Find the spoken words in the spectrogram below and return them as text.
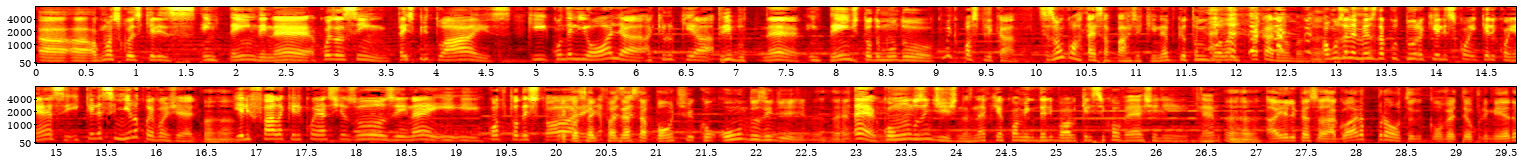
Ah, ah, algumas coisas que eles entendem, né? Coisas assim, até espirituais. Que quando ele olha aquilo que a tribo, né, entende, todo mundo. Como é que eu posso explicar? Vocês vão cortar essa parte aqui, né? Porque eu tô me bolando pra caramba. Alguns elementos da cultura que, eles, que ele conhece e que ele assimila com o evangelho. Aham. E ele fala que ele conhece Jesus e, né, e, e conta toda a história. Ele consegue fazer apresenta- essa ponte com um dos indígenas, né? É, com um dos indígenas, né? Porque é com o amigo dele, Bob, que ele se converte, ele, né? Aham. Aí ele pensou, agora pronto, converteu o primeiro,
